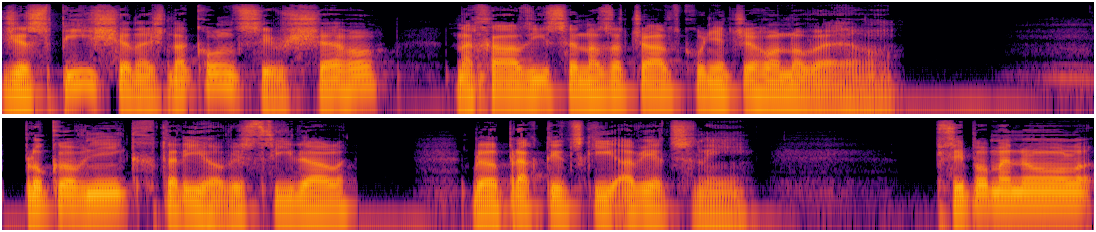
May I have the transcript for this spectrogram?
že spíše než na konci všeho nachází se na začátku něčeho nového. Plukovník, který ho vystřídal, byl praktický a věcný. Připomenul,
